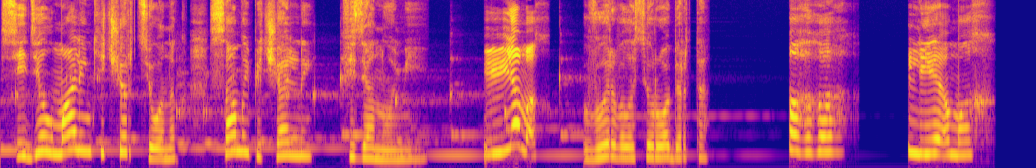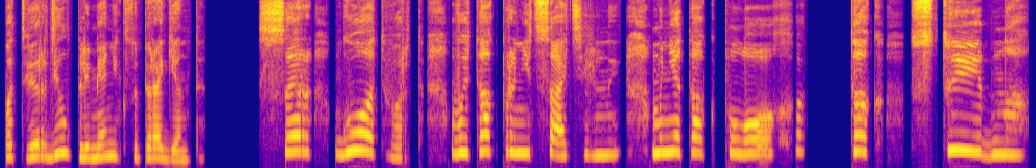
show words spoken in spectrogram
сидел маленький чертенок с самой печальной физиономией. «Лемах!» — вырвалось у Роберта. «Ага, Лемах!» — подтвердил племянник суперагента. «Сэр Готвард, вы так проницательны, мне так плохо, так стыдно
